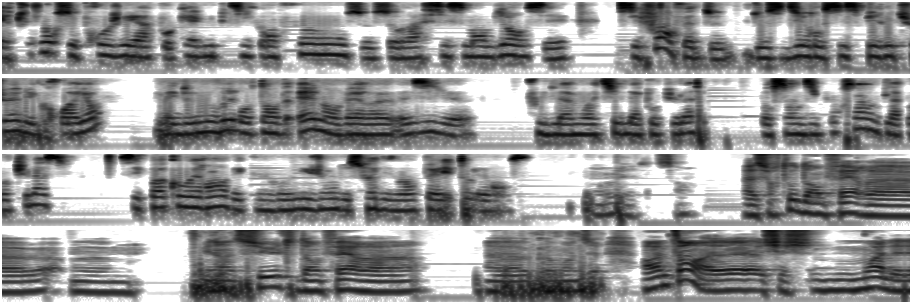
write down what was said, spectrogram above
Il y a toujours ce projet apocalyptique en fond, ce, racisme ambiant. C'est, c'est fou, en fait, de, se dire aussi spirituel et croyant mais de nourrir autant de haine envers, euh, vas-y, euh, plus de la moitié de la population, 70% de la population. C'est pas cohérent avec une religion de soi-disant paix et tolérance. Oui, c'est ça. Ah, surtout d'en faire euh, une insulte, d'en faire. Euh, comment dire? En même temps, euh, je- moi, les,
